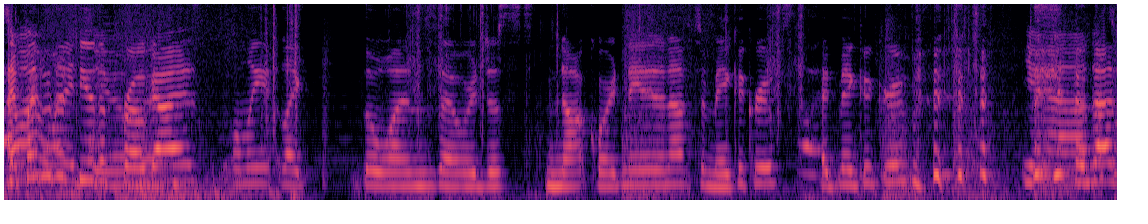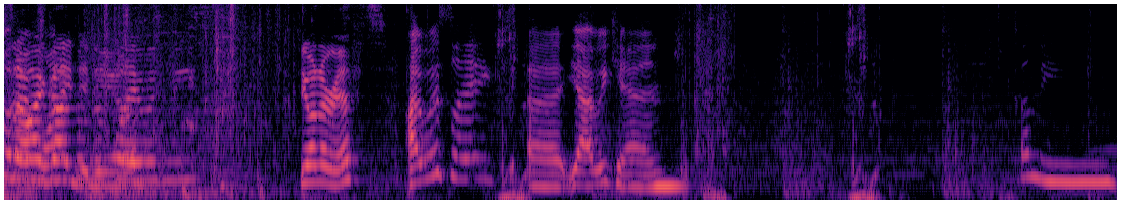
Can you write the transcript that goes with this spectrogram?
I So played with a few of the pro but- guys. Only like the ones that were just not coordinated enough to make a group. So I'd make a group. Yeah, and that's that's, what how I I got them to to do. play with me. Do you want a rift? I was like, uh, yeah, we can. Coming.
